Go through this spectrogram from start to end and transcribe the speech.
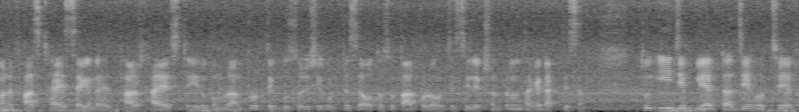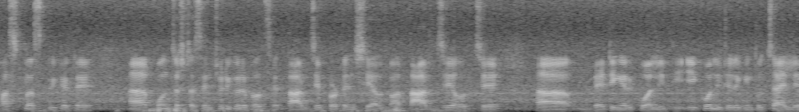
মানে first highest second highest third highest এরকম রান প্রত্যেক বছরই সে করতেছে, অথচ তারপরে হচ্ছে সিলেকশন প্যানেল তাকে ডাকতেছে তো এই যে প্লেয়ারটা যে হচ্ছে ফার্স্ট ক্লাস ক্রিকেটে পঞ্চাশটা সেঞ্চুরি করে ফেলছে, তার যে পটেনশিয়াল বা তার যে হচ্ছে ব্যাটিংয়ের কোয়ালিটি এই কোয়ালিটিটা কিন্তু চাইলে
